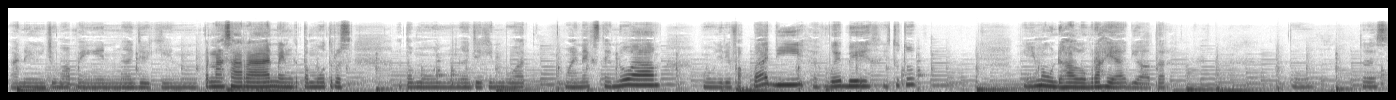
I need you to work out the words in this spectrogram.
Ada yang cuma pengen ngajakin penasaran main ketemu terus atau mau ngajakin buat main extend doang mau jadi fuck buddy FWB itu tuh kayaknya emang udah hal lumrah ya di altar. Tuh terus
